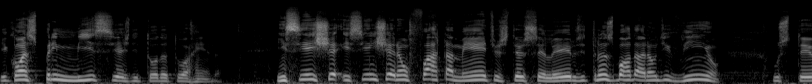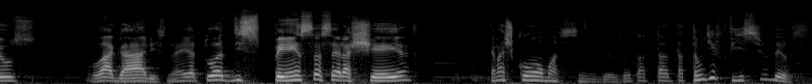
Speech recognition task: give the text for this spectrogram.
e com as primícias de toda a tua renda. E se, encherão fartamente os teus celeiros e transbordarão de vinho os teus lagares, né? e a tua dispensa será cheia. É, mas como assim, Deus? Está tá, tá tão difícil, Deus.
